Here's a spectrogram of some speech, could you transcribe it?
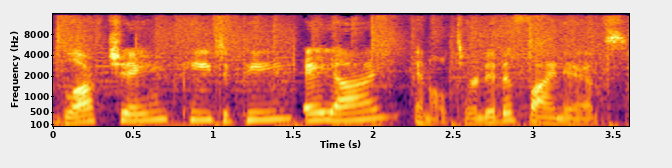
blockchain, P2P, AI, and alternative finance.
